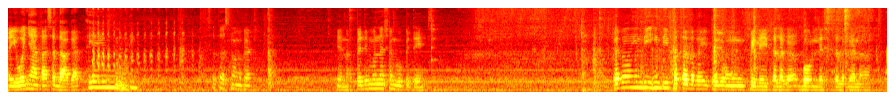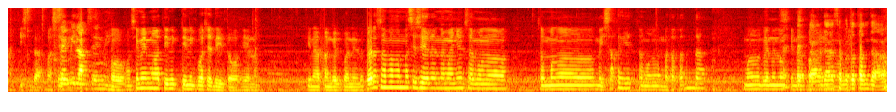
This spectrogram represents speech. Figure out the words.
naiwan yata sa dagat. Ay, ayun gunting. Sa taas ng ref. Yan pwede mo na siyang gupitin. Pero hindi hindi pa talaga ito yung fillet talaga, boneless talaga na isda. Kasi, Semi lang, semi. Oo, kasi may mga tinik-tinik pa siya dito. Ayan o. Tinatanggal pa nila. Pero sa mga masisira naman yun, sa mga sa mga may sakit, sa mga matatanda, mga ganun lang pinapakain. Dahil sa matatanda.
